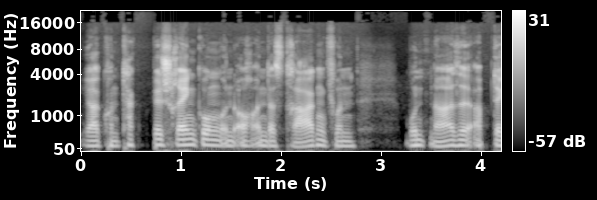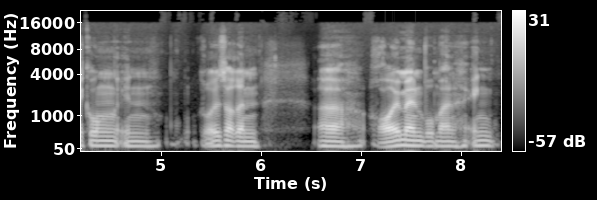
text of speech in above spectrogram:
ja, Kontaktbeschränkungen und auch an das Tragen von Mund-Nase-Abdeckung in größeren äh, Räumen, wo man eng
